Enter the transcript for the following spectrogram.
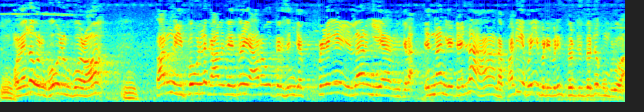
முதல்ல ஒரு கோவிலுக்கு போறோம். பாருங்க இப்ப உள்ள காலகட்டத்துல யாரோ ஒருத்தர் செஞ்ச பிழையே எல்லாரும் செய்ய ஆரம்பிக்கிறா. என்னன்னு கேட்டீங்கன்னா அந்த படியை போய் இப்படி இப்படி தொட்டு தொட்டு கும்பிடுவா.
